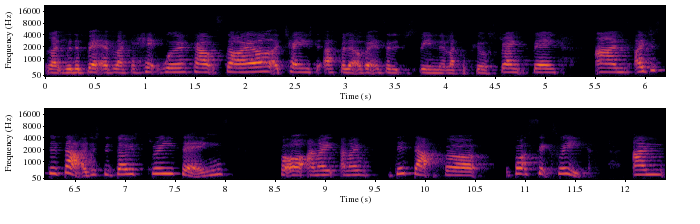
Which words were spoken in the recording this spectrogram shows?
like with a bit of like a HIIT workout style I changed it up a little bit instead of just being like a pure strength thing and I just did that I just did those three things for and I and I did that for about six weeks and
